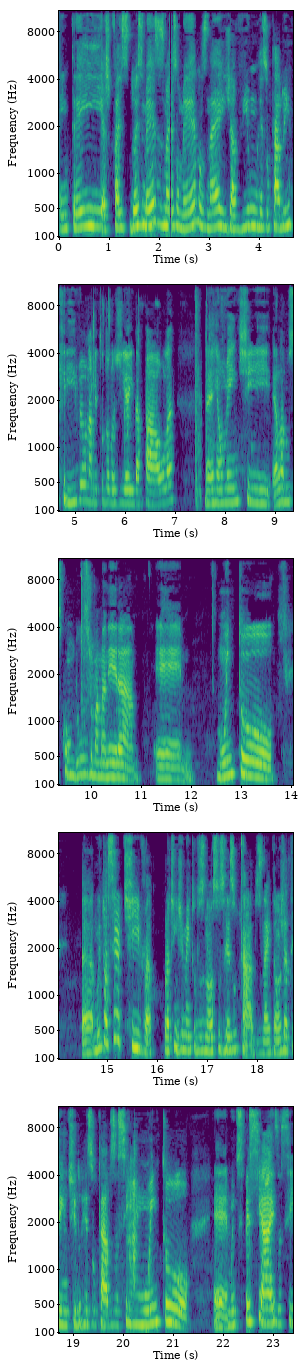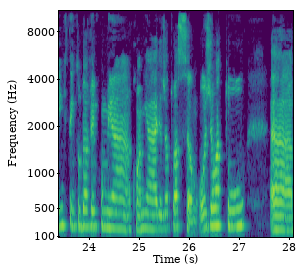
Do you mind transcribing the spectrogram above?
entrei, acho que faz dois meses mais ou menos, né? E já vi um resultado incrível na metodologia aí da Paula. Né? Realmente ela nos conduz de uma maneira é, muito, é, muito assertiva para o atingimento dos nossos resultados, né? Então, eu já tenho tido resultados, assim, muito, é, muito especiais, assim, que tem tudo a ver com, minha, com a minha área de atuação. Hoje eu atuo ah,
